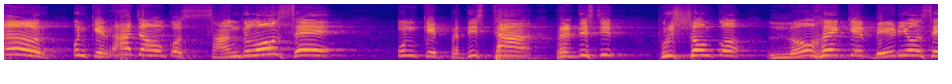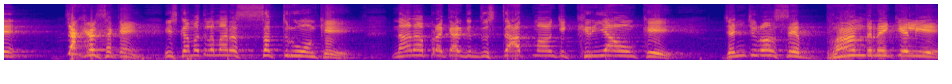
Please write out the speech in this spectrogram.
और उनके राजाओं को सांगलों से उनके प्रतिष्ठा, प्रतिष्ठित पुरुषों को लोहे के बेड़ियों से जकड़ सकें। इसका मतलब हमारा शत्रुओं के, नाना प्रकार की दुष्टात्माओं की क्रियाओं के जंजीरों से बांधने के लिए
